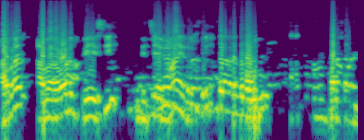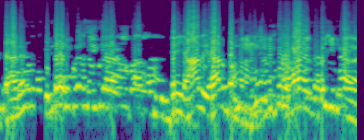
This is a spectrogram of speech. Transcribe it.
அவர் அவரோட பேசி நிச்சயமா ஏய், யாரு? யாரு பண்ணாங்க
